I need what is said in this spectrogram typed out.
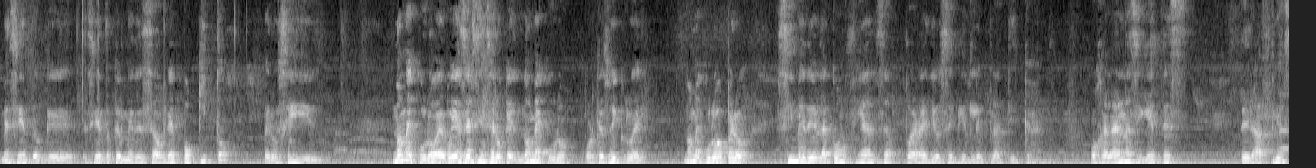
Me siento que siento que me desahogué poquito, pero sí no me curó, eh. voy a ser sincero que no me curó, porque soy cruel. No me curó, pero sí me dio la confianza para yo seguirle platicando. Ojalá en las siguientes terapias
